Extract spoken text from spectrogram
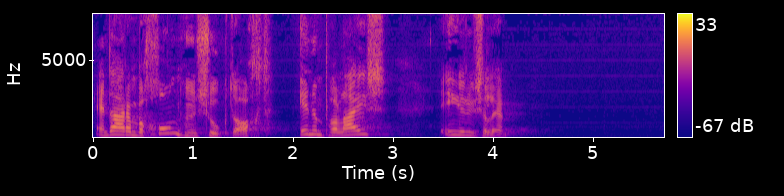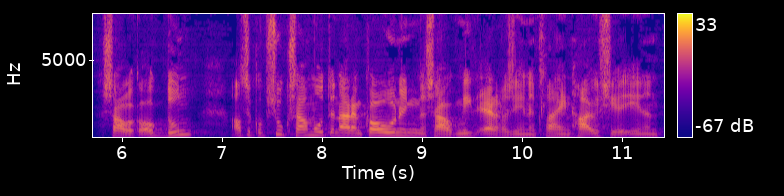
En daarom begon hun zoektocht in een paleis in Jeruzalem. Zou ik ook doen. Als ik op zoek zou moeten naar een koning, dan zou ik niet ergens in een klein huisje in een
